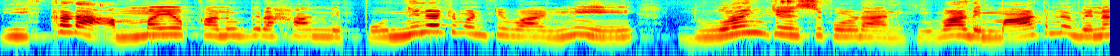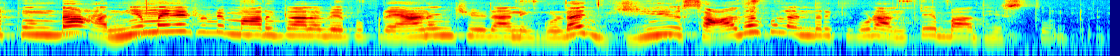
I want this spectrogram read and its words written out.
ఇక్కడ అమ్మ యొక్క అనుగ్రహాన్ని పొందినటువంటి వాడిని దూరం చేసుకోవడానికి వాడి మాటలు వినకుండా అన్యమైనటువంటి మార్గాల వైపు ప్రయాణం చేయడానికి కూడా జీ సాధకులందరికీ కూడా అంతే బాధిస్తూ ఉంటుంది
